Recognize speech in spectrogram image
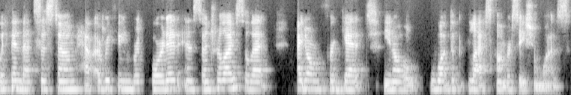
within that system have everything recorded and centralized so that i don't forget you know what the last conversation was.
